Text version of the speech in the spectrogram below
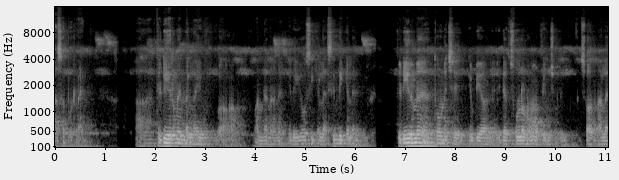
ஆசைப்படுறேன். திடீர்னு இந்த லைவ் வந்தேன் நான். இதை யோசிக்கலை சிந்திக்கலை. திடீர்னு தோணுச்சு எப்படியாவது இதை சொல்லணும் அப்படின்னு சொல்லி. ஸோ அதனால்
